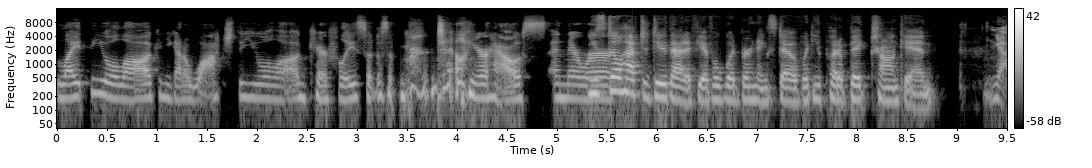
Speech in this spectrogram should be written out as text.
light the yule log and you got to watch the yule log carefully so it doesn't burn down your house and there were You still have to do that if you have a wood burning stove. When you put a big chunk in, yeah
